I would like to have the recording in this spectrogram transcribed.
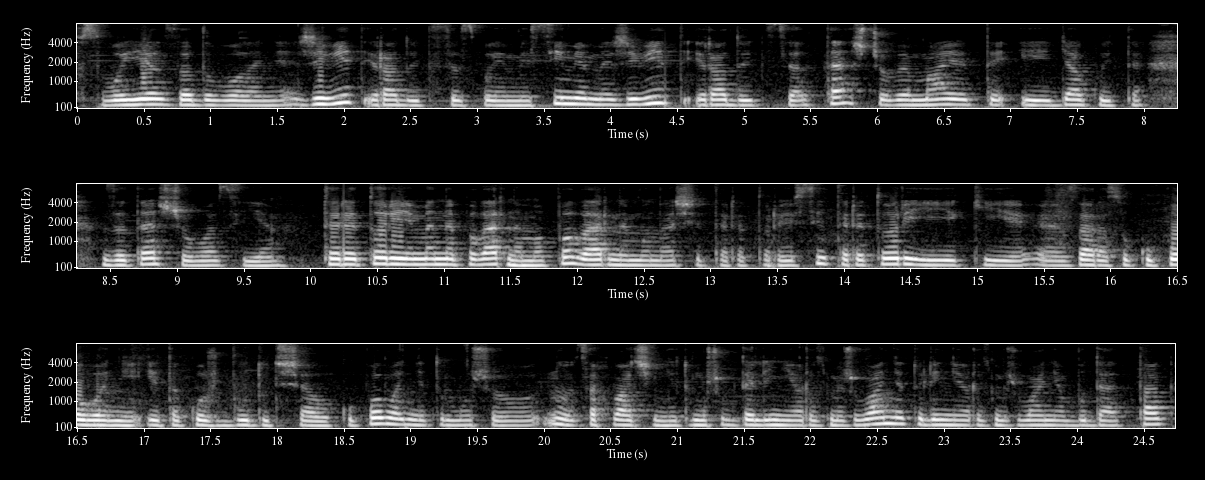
в своє задоволення, живіть і радуйтеся своїми сім'ями, живіть і радуйтеся те, що ви маєте, і дякуйте за те, що у вас є. Території ми не повернемо, повернемо наші території. Всі території, які е, зараз окуповані і також будуть ще окуповані, тому що ну, захвачені, тому що буде лінія розмежування, то лінія розмежування буде так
